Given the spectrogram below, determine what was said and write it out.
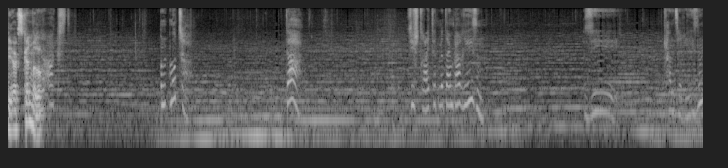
Die Axt kennen wir doch. Axt. Und Mutter. Da. Sie streitet mit ein paar Riesen. Sie kannte Riesen?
